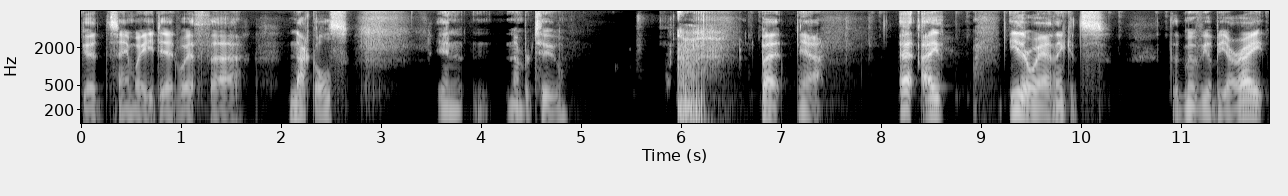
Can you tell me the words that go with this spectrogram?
good the same way he did with uh knuckles in number two but yeah I, I either way i think it's the movie will be all right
